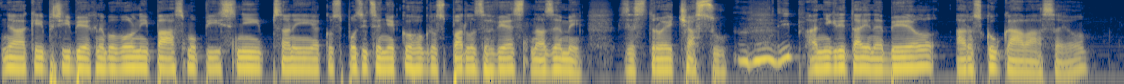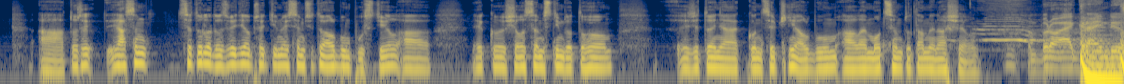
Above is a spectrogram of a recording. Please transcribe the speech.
nějaký příběh nebo volný pásmo písní psaný jako z pozice někoho, kdo spadl z hvězd na zemi, ze stroje času Mhm, deep. a nikdy tady nebyl a rozkoukává se, jo. A to řek, já jsem se tohle dozvěděl předtím, než jsem si to album pustil a jako šel jsem s tím do toho, že to je nějak koncepční album, ale moc jsem to tam nenašel. Bro, já grinduju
